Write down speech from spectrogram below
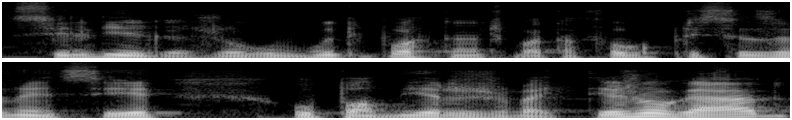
Se liga, jogo muito importante. O Botafogo precisa vencer. O Palmeiras já vai ter jogado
